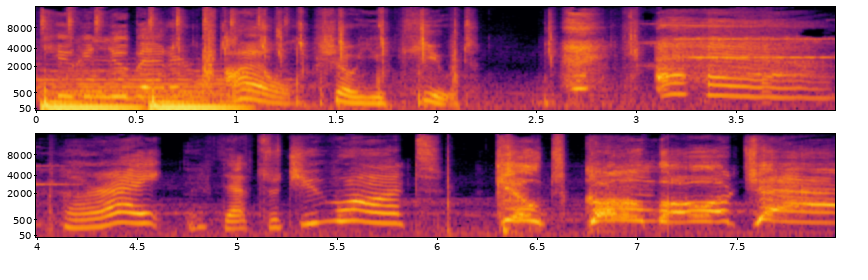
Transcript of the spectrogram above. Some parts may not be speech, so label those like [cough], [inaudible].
think you can do better? I'll show you cute. [gasps] Ah! All right, if that's what you want. Cute combo attack!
